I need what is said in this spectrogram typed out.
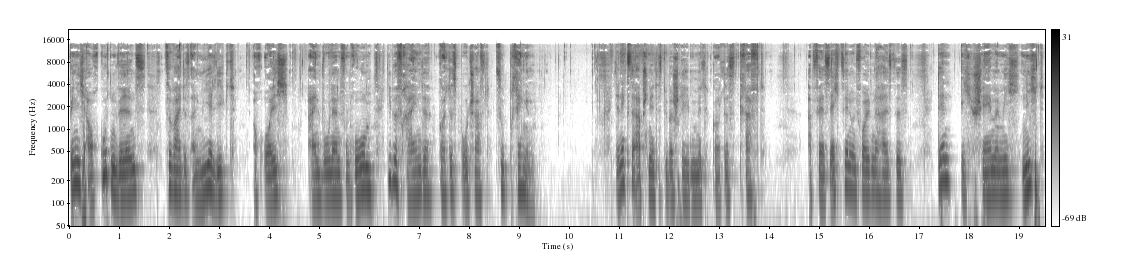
bin ich auch guten Willens, soweit es an mir liegt, auch euch, Einwohnern von Rom, die befreiende Gottesbotschaft zu bringen. Der nächste Abschnitt ist überschrieben mit Gottes Kraft. Ab Vers 16 und folgende heißt es, denn ich schäme mich nicht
